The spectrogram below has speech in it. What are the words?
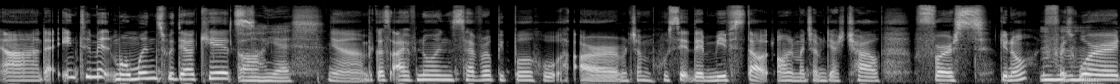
uh, the intimate moments with their kids. Oh yes. Yeah, because I've known several people who are macam who said they missed out on macam their child first, you know, mm-hmm, first mm-hmm. word,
